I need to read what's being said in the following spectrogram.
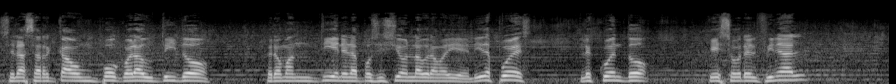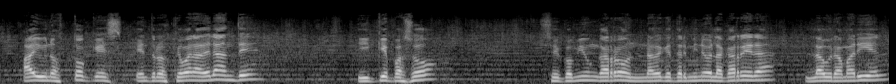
Se le acercaba un poco el autito, pero mantiene la posición Laura Mariel. Y después les cuento que sobre el final hay unos toques entre los que van adelante. ¿Y qué pasó? Se comió un garrón una vez que terminó la carrera. Laura Mariel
